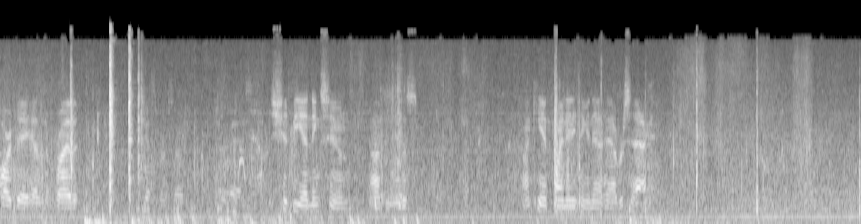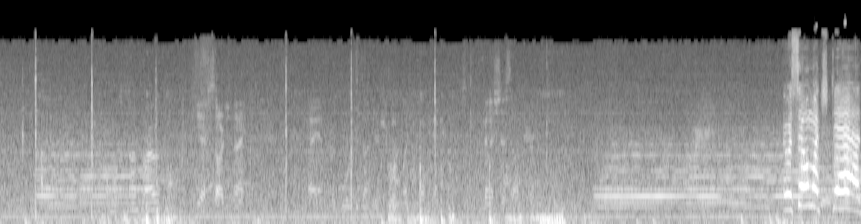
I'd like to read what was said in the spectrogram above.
hard day having a private. Yes, sir, sir. Sure. This should be ending soon. God be with us. I can't find anything in that haversack. Almost done, Pilot? Yes, Sergeant. I, I am. But we'll be done here shortly. Okay. Finish this up. There was so much dead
